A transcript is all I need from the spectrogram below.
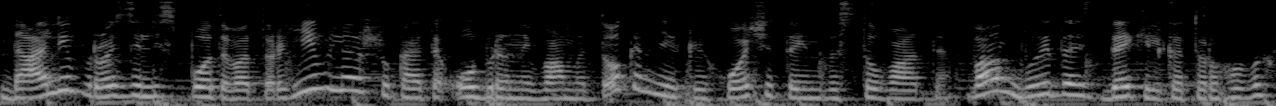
Далі в розділі спотова торгівля шукайте обраний вами токен, який хочете інвестувати. Вам видасть декілька торгових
